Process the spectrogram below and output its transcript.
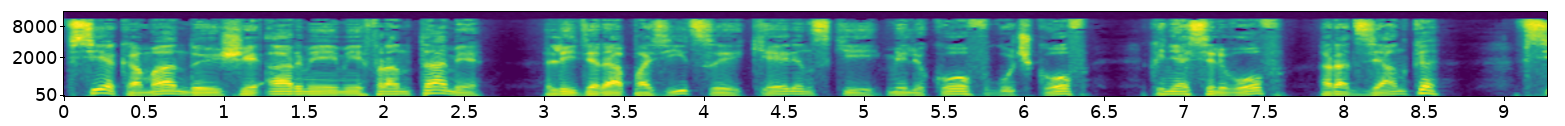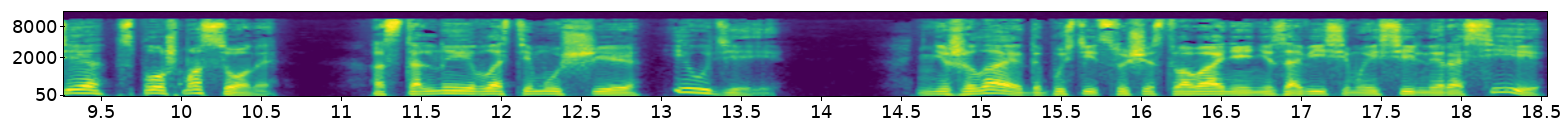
все командующие армиями и фронтами, лидеры оппозиции, Керенский, Милюков, Гучков, князь Львов, Родзянко, все сплошь масоны, остальные властимущие – иудеи. Не желая допустить существование независимой и сильной России,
